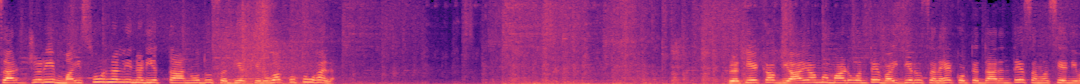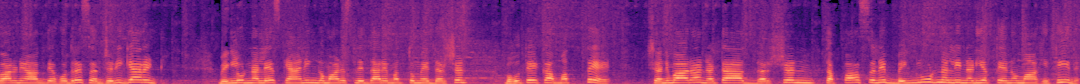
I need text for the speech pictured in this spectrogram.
ಸರ್ಜರಿ ಮೈಸೂರಿನಲ್ಲಿ ನಡೆಯುತ್ತಾ ಅನ್ನೋದು ಸದ್ಯಕ್ಕಿರುವ ಕುತೂಹಲ. ಪ್ರತ್ಯೇಕ ವ್ಯಾಯಾಮ ಮಾಡುವಂತೆ ವೈದ್ಯರು ಸಲಹೆ ಕೊಟ್ಟಿದ್ದಾರಂತೆ. ಸಮಸ್ಯೆ ನಿವಾರಣೆ ಆಗದೆ ಹೋದರೆ ಸರ್ಜರಿ ಗ್ಯಾರಂಟಿ. ಬೆಂಗಳೂರಿನಲ್ಲೇ ಸ್ಕ್ಯಾನಿಂಗ್ ಮಾಡಿಸಲಿದ್ದಾರೆ ಮತ್ತೊಮ್ಮೆ ದರ್ಶನ್. ಬಹುತೇಕ ಮತ್ತೆ ಶನಿವಾರ ನಟ ದರ್ಶನ್ ತಪಾಸಣೆ ಬೆಂಗಳೂರಿನಲ್ಲಿ ನಡೆಯುತ್ತೆ ಅನ್ನೋ ಮಾಹಿತಿ ಇದೆ.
